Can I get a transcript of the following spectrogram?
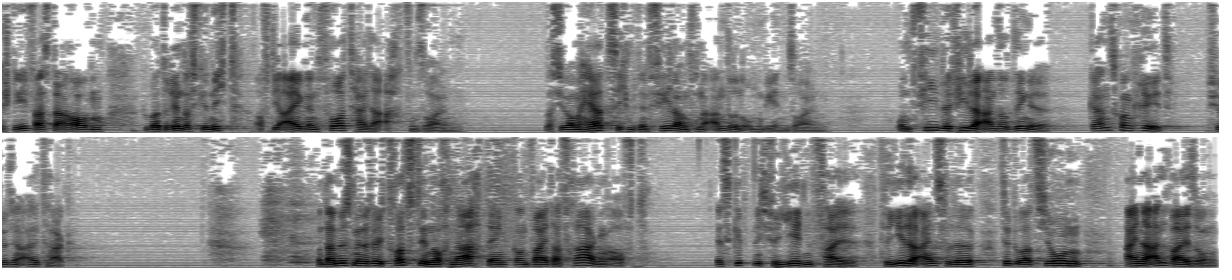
Es steht was darüber drin, dass wir nicht auf die eigenen Vorteile achten sollen, dass wir barmherzig mit den Fehlern von anderen umgehen sollen. Und viele, viele andere Dinge, ganz konkret für den Alltag. Und da müssen wir natürlich trotzdem noch nachdenken und weiter fragen oft. Es gibt nicht für jeden Fall, für jede einzelne Situation eine Anweisung.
